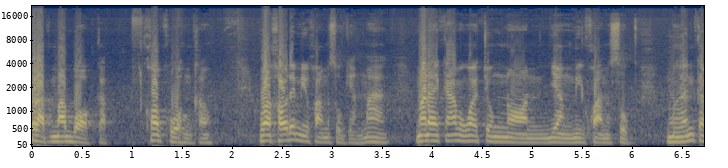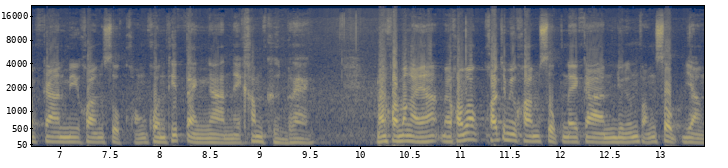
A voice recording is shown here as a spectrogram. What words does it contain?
กลับมาบอกกับครอบครัวของเขา ว่าเขาได้มีความสุขอย่างมาก มาลายกาบอกว่าจงนอนอย่างมีความสุข เหมือนกับการมีความสุขของคนที่แต่งงานในค่ำคืนแรกหมายความว่าไงฮะหมายความว่าเขาจะมีความสุขในการอยู่ในฝังศพอย่าง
